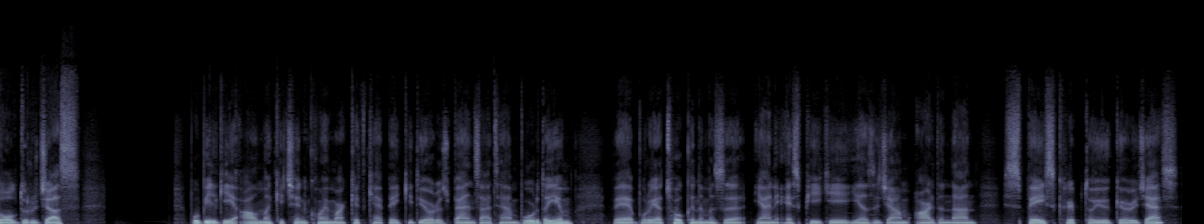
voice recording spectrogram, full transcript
dolduracağız. Bu bilgiyi almak için CoinMarketCap'e gidiyoruz. Ben zaten buradayım ve buraya token'ımızı yani SPG yazacağım. Ardından Space Crypto'yu göreceğiz.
